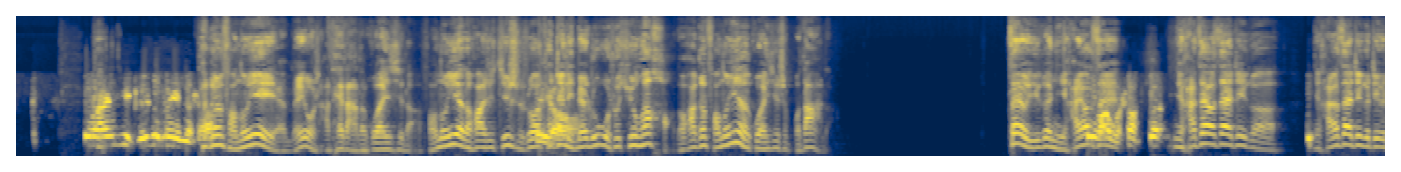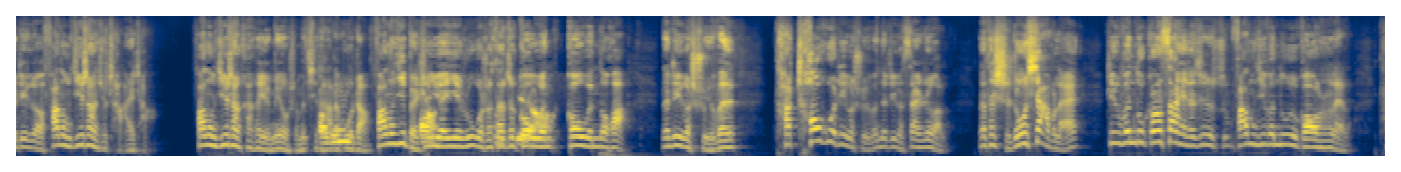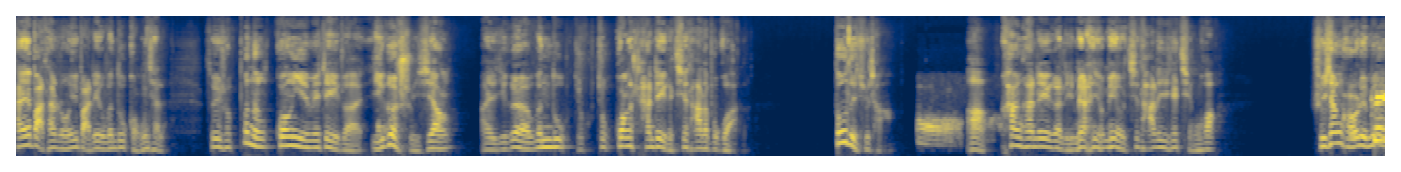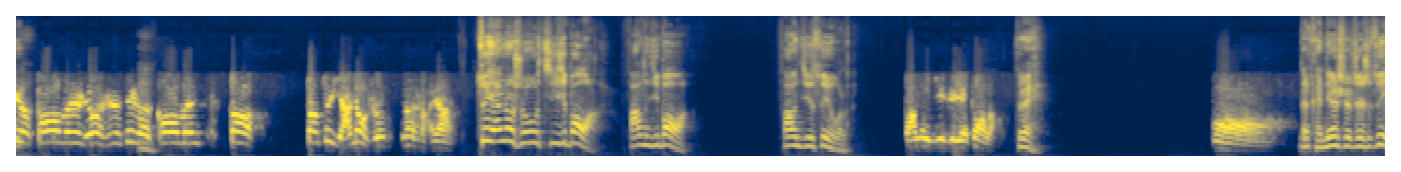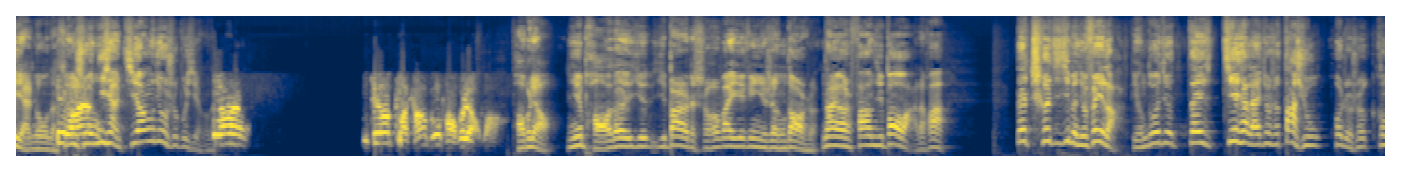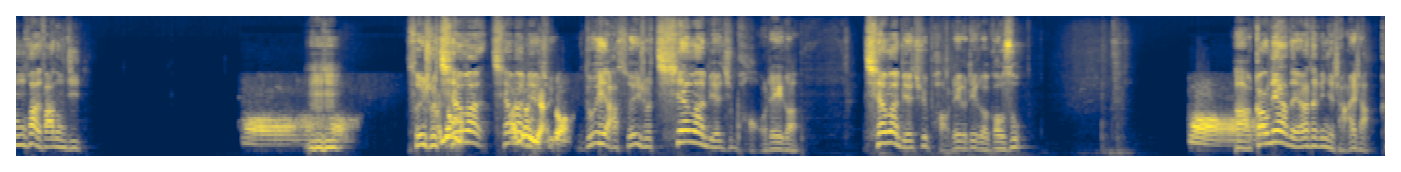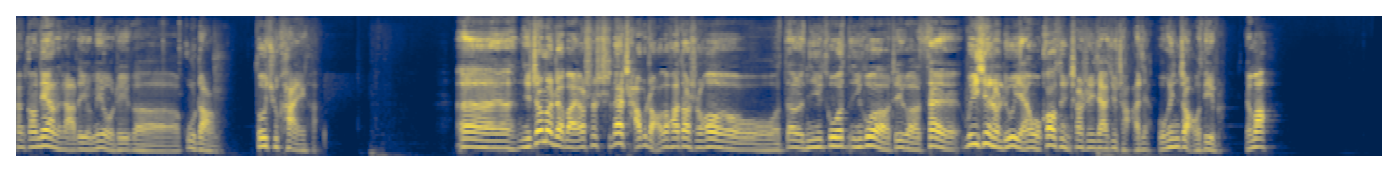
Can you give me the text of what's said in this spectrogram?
这玩意儿一直就没那啥。它跟防冻液也没有啥太大的关系的。防冻液的话，就即使说它这里面如果说循环好的话，跟防冻液的关系是不大的。再有一个，你还要在你还在要在这个你还要在这个这个这个发动机上去查一查，发动机上看看有没有什么其他的故障。发动机本身原因，如果说它是高温啊高温的话，那这个水温它超过这个水温的这个散热了，那它始终下不来。这个温度刚散下来，这个发动机温度又高上来了，它也把它容易把这个温度拱起来。所以说不能光因为这个一个水箱啊一个温度就就光掺这个，其他的不管了，都得去查哦，啊，看看这个里面有没有其他的一些情况，水箱口里没这个高温，刘老师这个高温到到最严重时候那啥样，最严重时候机器爆瓦，发动机爆瓦，发动机碎乎了，发动机直接爆了。对，哦，那肯定是这是最严重的。所以说你想将就是不行的你这样跑长途跑不了吧？跑不了。你跑到一一半的时候，万一给你扔道上，那要是发动机爆瓦的话，那车机基本就废了，顶多就在接下来就是大修或者说更换发动机。哦嗯哦，所以说千万千万别去，对呀、所以说千万别去跑这个，千万别去跑这个这个高速哦啊！钢垫子也让他给你查一查，看钢垫子啥的有没有这个故障，都去看一看。呃，你这么着吧，要是实在查不着的话，到时候我到你给我你给我这个在微信上留言，我告诉你上谁家去查去，我给你找个地方，行吗？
